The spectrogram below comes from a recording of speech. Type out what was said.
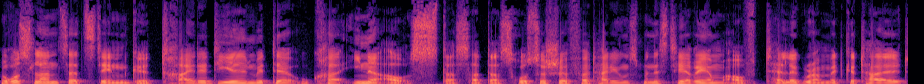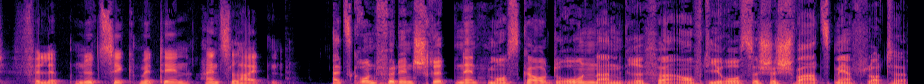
Russland setzt den Getreidedeal mit der Ukraine aus. Das hat das russische Verteidigungsministerium auf Telegram mitgeteilt. Philipp Nützig mit den Einzelheiten. Als Grund für den Schritt nennt Moskau Drohnenangriffe auf die russische Schwarzmeerflotte.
